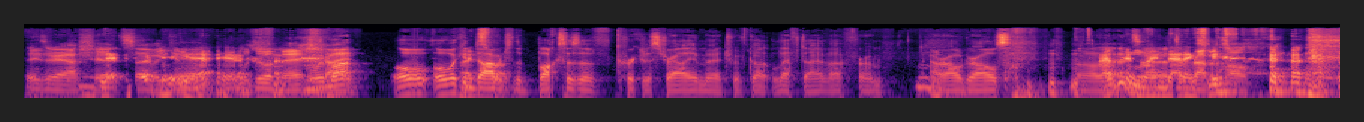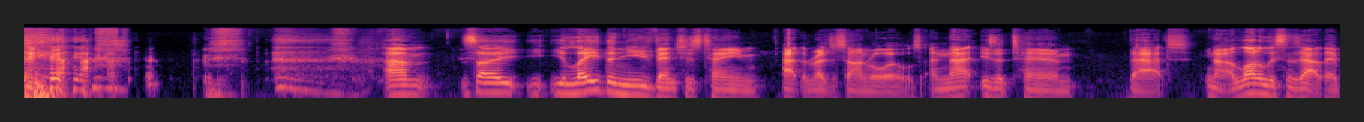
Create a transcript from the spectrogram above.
These are our shirts, so we can, Yeah, yeah. we'll do a merch We trade. might, or, or we can Might dive swap. into the boxes of Cricket Australia merch we've got left over from Hmm. our old roles. Oh, I wouldn't mind that actually. Um, so you lead the new ventures team at the Rajasthan Royals, and that is a term that you know a lot of listeners out there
